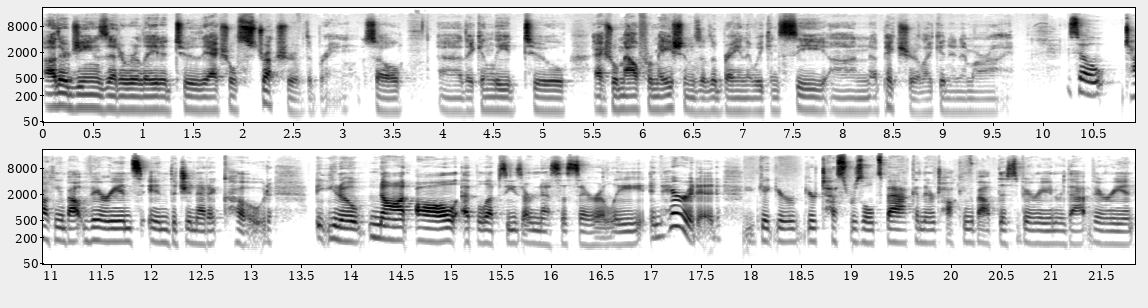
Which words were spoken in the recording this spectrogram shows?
other genes that are related to the actual structure of the brain. So uh, they can lead to actual malformations of the brain that we can see on a picture, like in an MRI. So, talking about variants in the genetic code, you know, not all epilepsies are necessarily inherited. You get your, your test results back and they're talking about this variant or that variant.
